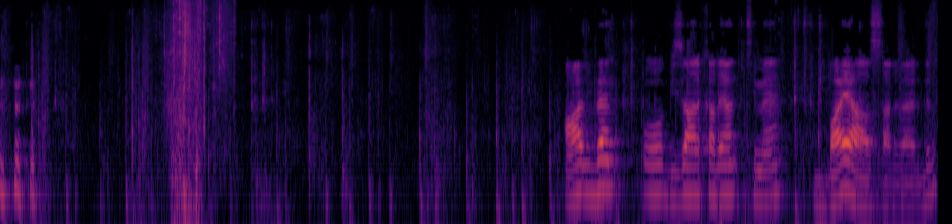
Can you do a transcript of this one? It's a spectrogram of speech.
Abi ben o bizi arkalayan time bayağı hasar verdim.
